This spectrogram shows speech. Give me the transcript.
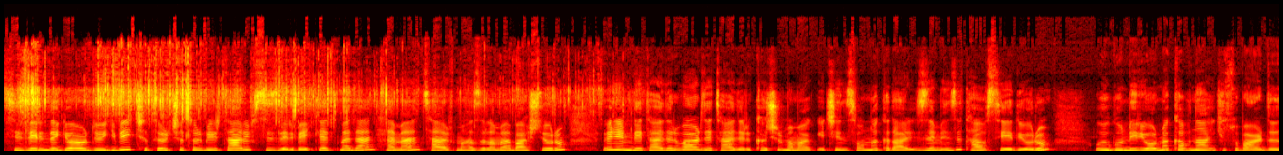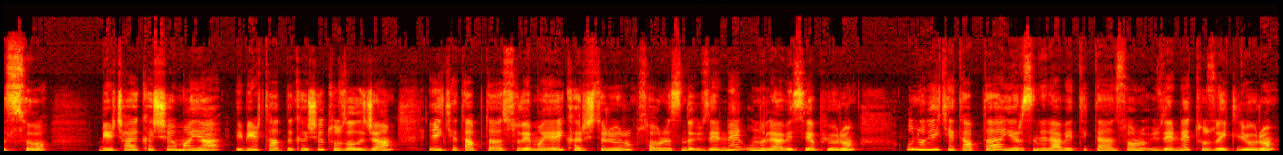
Sizlerin de gördüğü gibi çıtır çıtır bir tarif sizleri bekletmeden hemen tarifimi hazırlamaya başlıyorum. Önemli detayları var. Detayları kaçırmamak için sonuna kadar izlemenizi tavsiye ediyorum. Uygun bir yoğurma kabına 2 su bardağı su, 1 çay kaşığı maya ve 1 tatlı kaşığı tuz alacağım. İlk etapta su ve mayayı karıştırıyorum. Sonrasında üzerine un ilavesi yapıyorum. Unun ilk etapta yarısını ilave ettikten sonra üzerine tuzu ekliyorum.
